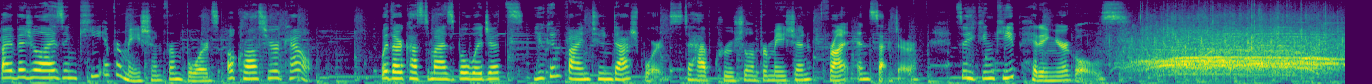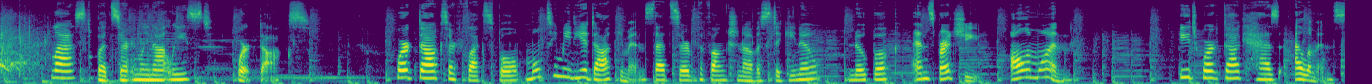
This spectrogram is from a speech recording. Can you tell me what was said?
by visualizing key information from boards across your account. With our customizable widgets, you can fine-tune dashboards to have crucial information front and center, so you can keep hitting your goals. Last, but certainly not least, Work Docs. Work Docs are flexible, multimedia documents that serve the function of a sticky note, notebook, and spreadsheet, all in one. Each Work Doc has elements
